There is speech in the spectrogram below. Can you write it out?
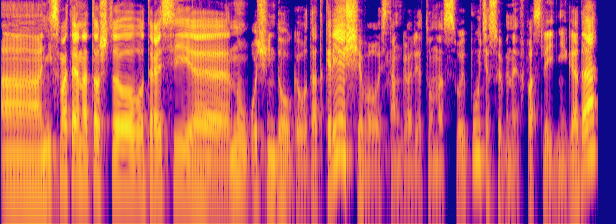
а, несмотря на то, что вот Россия, ну, очень долго вот открещивалась, там, говорят, у нас свой путь, особенно в последние года,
